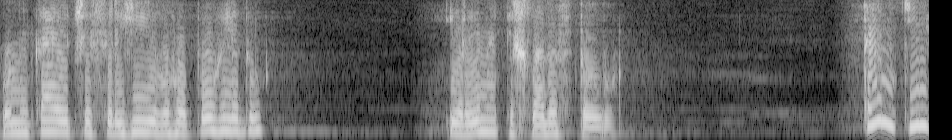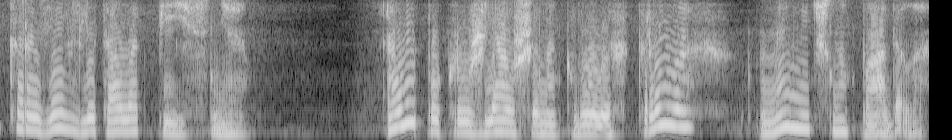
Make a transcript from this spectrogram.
Уникаючи Сергієвого погляду, Ірина пішла до столу. Там кілька разів злітала пісня, але, покружлявши на кволих крилах, немічно падала.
